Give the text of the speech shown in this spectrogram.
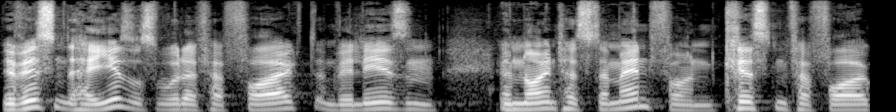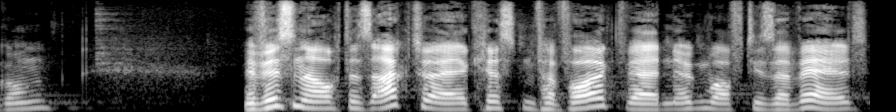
Wir wissen, der Herr Jesus wurde verfolgt und wir lesen im Neuen Testament von Christenverfolgung. Wir wissen auch, dass aktuell Christen verfolgt werden irgendwo auf dieser Welt.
